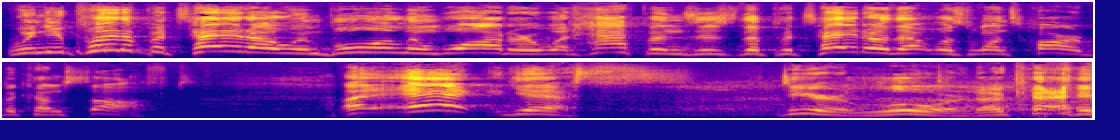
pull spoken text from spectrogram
when you put a potato in boiling water, what happens is the potato that was once hard becomes soft. An egg, yes. Dear Lord, okay.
